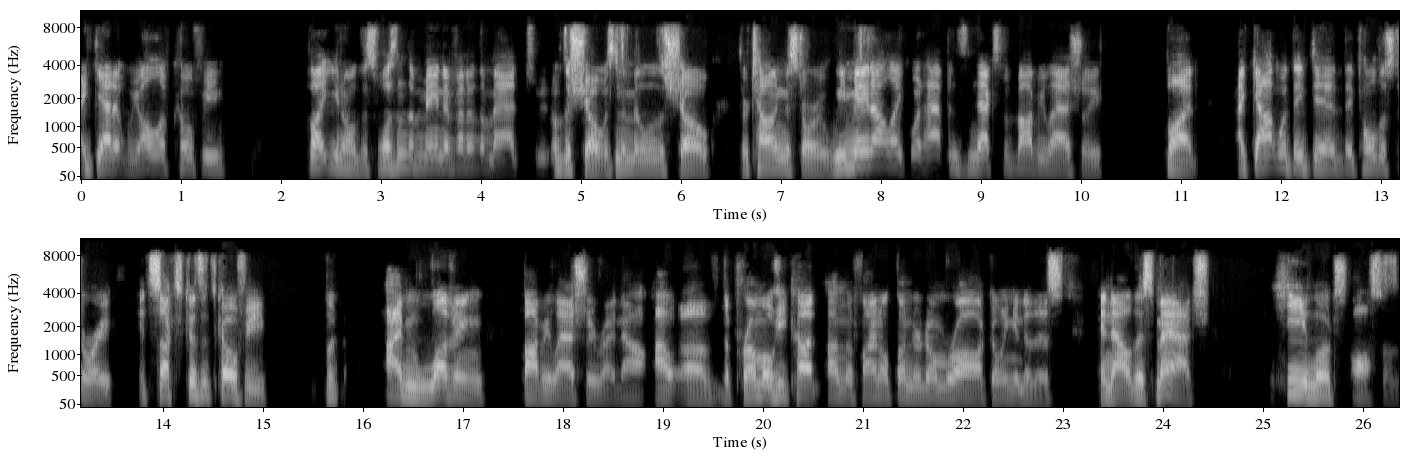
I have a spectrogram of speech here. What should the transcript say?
I get it. We all love Kofi, but you know, this wasn't the main event of the match of the show. It was in the middle of the show. They're telling the story. We may not like what happens next with Bobby Lashley, but I got what they did. They told the story. It sucks because it's Kofi, but I'm loving Bobby Lashley right now out of the promo he cut on the final Thunderdome Raw going into this. And now this match, he looks awesome.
